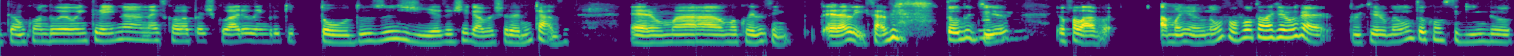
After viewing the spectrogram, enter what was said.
Então, quando eu entrei na, na escola particular, eu lembro que todos os dias eu chegava chorando em casa. Era uma, uma coisa assim, era lei, sabe? Todo dia uhum. eu falava, amanhã eu não vou voltar naquele lugar, porque eu não tô conseguindo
